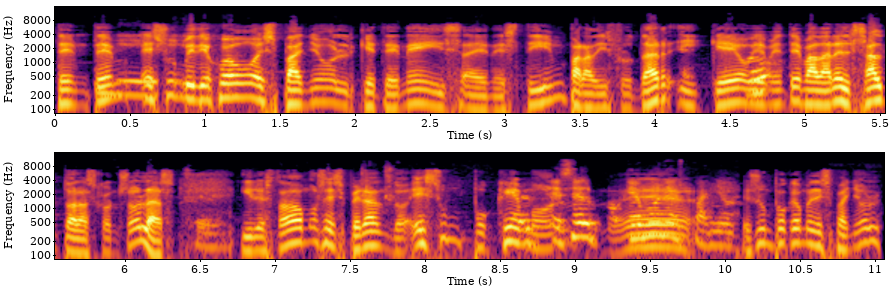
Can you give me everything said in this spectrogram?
Temtem Y- es un videojuego español que tenéis en Steam para disfrutar y que obviamente va a dar el salto a las consolas. Sí. Y lo estábamos esperando. Es un Pokémon. Es el Pokémon eh, español. Es un Pokémon español,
